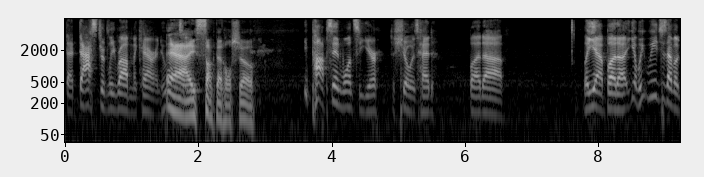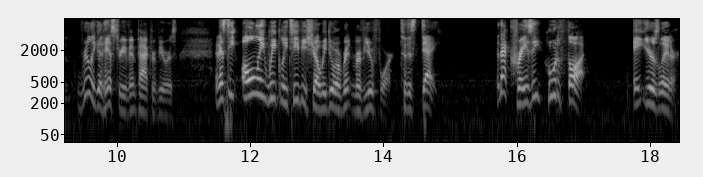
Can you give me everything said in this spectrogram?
that dastardly Rob McCarran, who Yeah, he sunk that whole show. he pops in once a year to show his head, but uh, but yeah, but uh, yeah, we we just have a really good history of Impact reviewers, and it's the only weekly TV show we do a written review for to this day. Isn't that crazy? Who would have thought? Eight years later.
